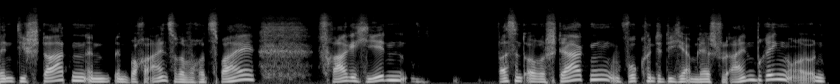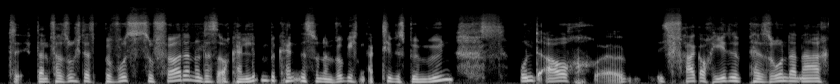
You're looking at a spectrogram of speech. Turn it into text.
wenn die starten in, in Woche 1 oder Woche 2, frage ich jeden, was sind eure Stärken, wo könnt ihr die hier am Lehrstuhl einbringen? Und dann versuche ich das bewusst zu fördern und das ist auch kein Lippenbekenntnis, sondern wirklich ein aktives Bemühen. Und auch, äh, ich frage auch jede Person danach,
